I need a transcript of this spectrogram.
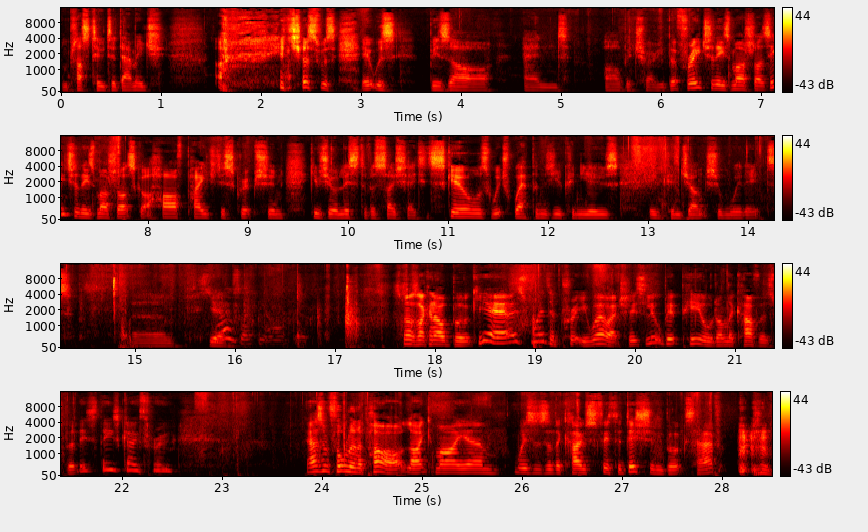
and plus two to damage. it just was. It was bizarre and arbitrary. But for each of these martial arts, each of these martial arts got a half page description, gives you a list of associated skills, which weapons you can use in conjunction with it. Um, yeah. Smells like an old book. Smells like an old book. Yeah, it's weathered pretty well actually. It's a little bit peeled on the covers, but these these go through. It hasn't fallen apart like my um, Wizards of the Coast fifth edition books have.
